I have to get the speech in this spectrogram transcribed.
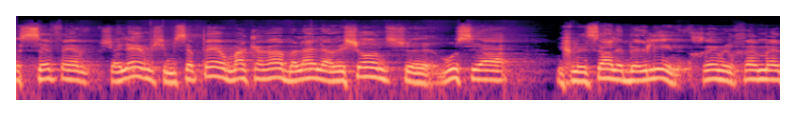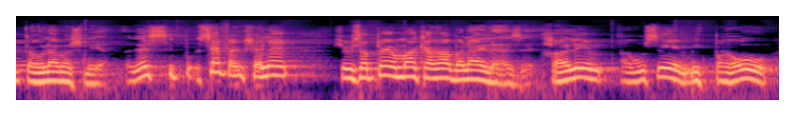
יש ספר שלם שמספר מה קרה בלילה הראשון שרוסיה נכנסה לברלין אחרי מלחמת העולם השנייה. אז יש סיפור, ספר שלם שמספר מה קרה בלילה הזה. חיילים הרוסים התפרעו,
